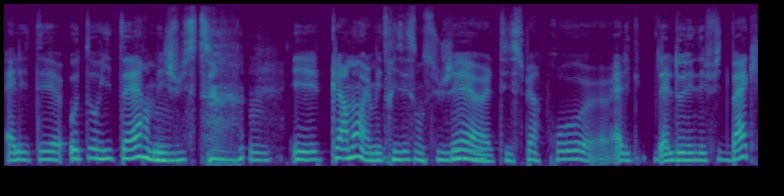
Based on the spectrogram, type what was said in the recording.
elle était autoritaire mais Mm. juste. Mm. Et clairement, elle maîtrisait son sujet. Mm. euh, Elle était super pro. euh, Elle, elle donnait des feedbacks.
